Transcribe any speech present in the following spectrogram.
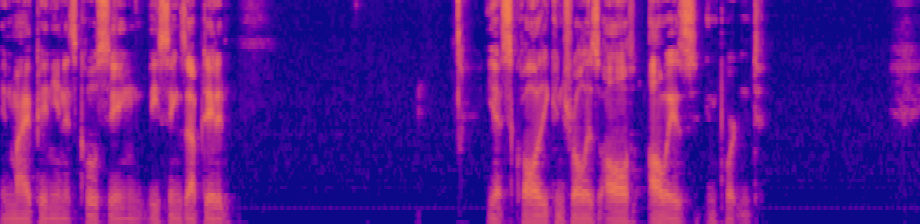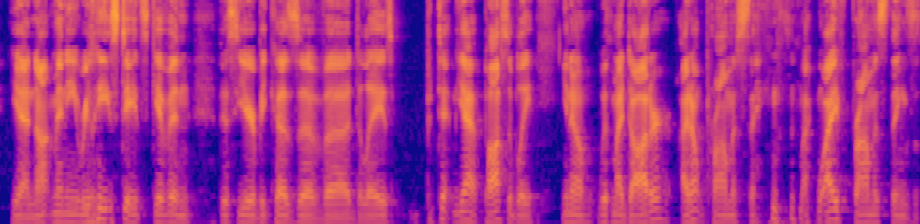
in my opinion. It's cool seeing these things updated. Yes, quality control is all always important. Yeah, not many release dates given this year because of uh, delays. Yeah, possibly. You know, with my daughter, I don't promise things. my wife promises things.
